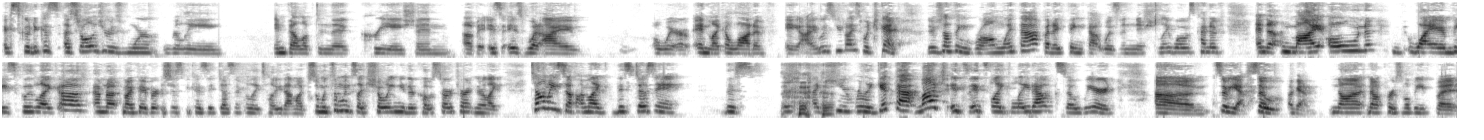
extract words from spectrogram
excluded because astrologers weren't really enveloped in the creation of it. Is is what I aware of and like a lot of ai was utilized which again there's nothing wrong with that but i think that was initially what was kind of and my own why i'm basically like uh i'm not my favorite is just because it doesn't really tell you that much so when someone's like showing me their co-star chart and they're like tell me stuff i'm like this doesn't this I can't really get that much. It's it's like laid out so weird. Um so yeah, so again, not not personal beef, but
